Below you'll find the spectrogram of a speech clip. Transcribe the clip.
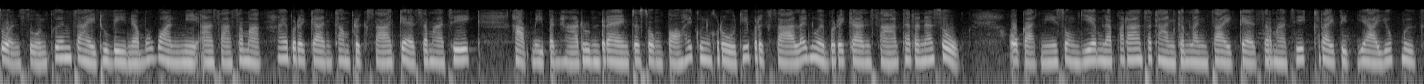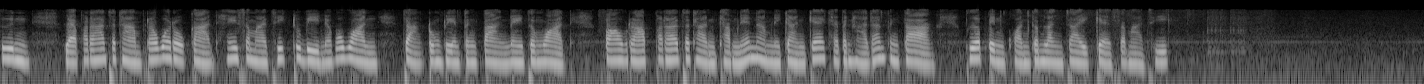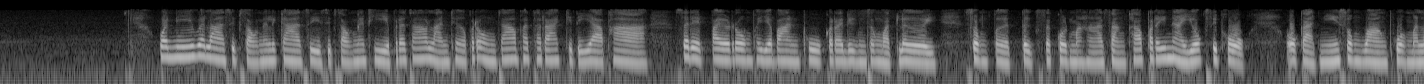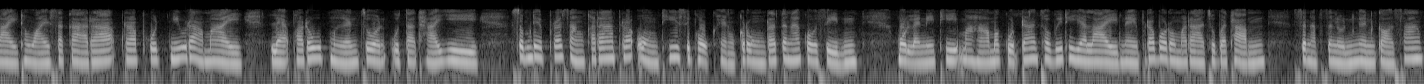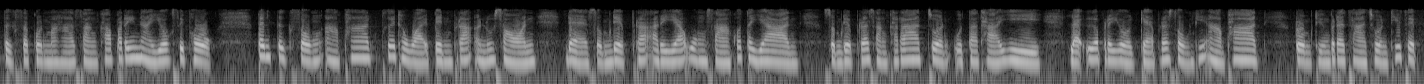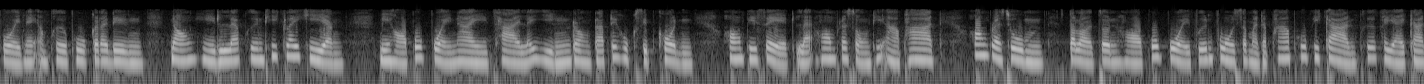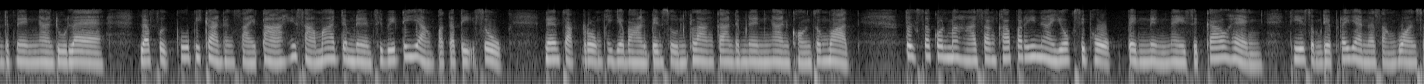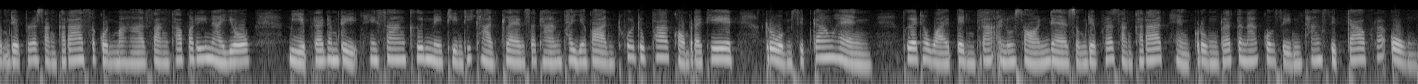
ส่วนศูนย์เพื่อนใจ To be number one มีอาสาสมัครให้บริการคำปรึกษาแก่สมาชิก หากมีปัญหารุนแรงจะส่งต่อให้คุณครูที่ปรึกษาและหน่วยบริการสาธารณสุข โอกาสนี้ทรงเยี่ยมและพระราชทานกำลังใจแก่สมาชิกใครติดยายกมือขึ้น และพระราชทานพระวโรกาสให้สมาชิก To be number one จากโรงเรียนต่างๆ ในจังหวัด เฝ้ารับพระราชทานคำแนะนำในการแก้ไขปัญหาด้านต่างๆเพื่อเป็นขวัญกำลังใจแก่สมาชิก วันนี้เวลา 12 นาฬิกา 42 นาที พระเจ้าหลานเธอพระองค์เจ้าพัทรกิติยาภา เสด็จไปโรงพยาบาลภูกระดึงจังหวัดเลย ทรงเปิดตึกสกลมหาสังฆปรินายก 16 โอกาสนี้ทรงวางพวงมาลัยถวายสการะพระพุทธนิรามัย และพระรูปเหมือนจวนอุตถายี สมเด็จพระสังฆราชพระองค์ที่ 16 แห่งกรุงรัตนโกสินทร์มูลนิธิมหามกุฏราชวิทยาลัย ในพระบรมราชูปถัมภ์สนับสนุนเงินก่อสร้างตึกสกลมหาสังฆปรินายก 16 เป็นตึกสงอาพาธเพื่อถวายเป็นพระอนุสรณ์แด่สมเด็จพระอริยวงศาคตยาน สมเด็จพระสังฆราชจวนอุตถายี และเอื้อประโยชน์แก่พระสงฆ์ที่อาพาธรวมถึงประชาชนที่เจ็บป่วยในอำเภอภูกระดึง น้องหินและพื้นที่ใกล้เคียง มีหอผู้ป่วยในชายและหญิงรองรับได้ 60 คน ห้องพิเศษ และห้องพระสงฆ์ที่อาพาธห้องประชุม ตลอดจนหอผู้ป่วยฟื้นฟูสมรรถภาพผู้พิการเพื่อขยายการดำเนินงานดูแล และฝึกผู้พิการทางสายตาให้สามารถดำเนินชีวิตได้อย่างปกติสุข เนื่องจากโรงพยาบาลเป็นศูนย์กลางการดำเนินงานของจังหวัด ตึกสกลมหาสังฆปรินายก 16 เป็นหนึ่งใน 19 แห่ง ที่สมเด็จพระยาณสังวรสมเด็จพระสังฆราชสกลมหาสังฆปรินายก มีพระดำริให้สร้างขึ้นในถิ่นที่ขาดแคลนสถานพยาบาลทั่วทุกภาคของประเทศรวม 19 แห่ง เพื่อถวายเป็นพระอนุสรณ์แด่สมเด็จพระสังฆราชแห่งกรุงรัตนโกสินทร์ทั้ง 19 พระองค์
